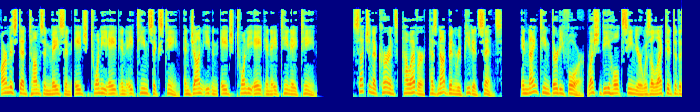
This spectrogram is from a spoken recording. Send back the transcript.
Armistead Thompson Mason, aged 28 in 1816; and John Eaton, aged 28 in 1818. Such an occurrence, however, has not been repeated since. In 1934, Rush D. Holt Sr. was elected to the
